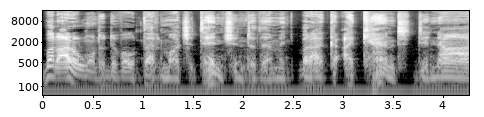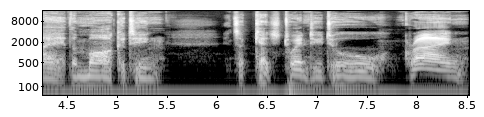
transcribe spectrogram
But I don't want to devote that much attention to them. But I, I can't deny the marketing. It's a catch twenty two. Krang,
